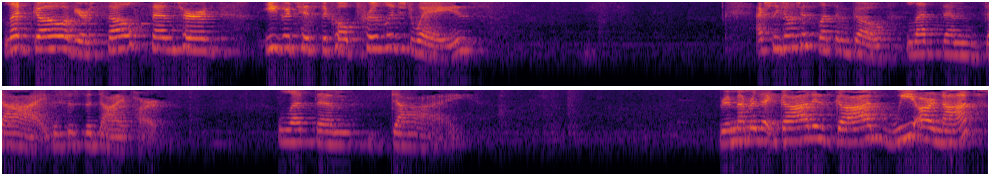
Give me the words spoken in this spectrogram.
Let go of your self-centered, egotistical, privileged ways. Actually, don't just let them go. Let them die. This is the die part. Let them die. Remember that God is God, we are not.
